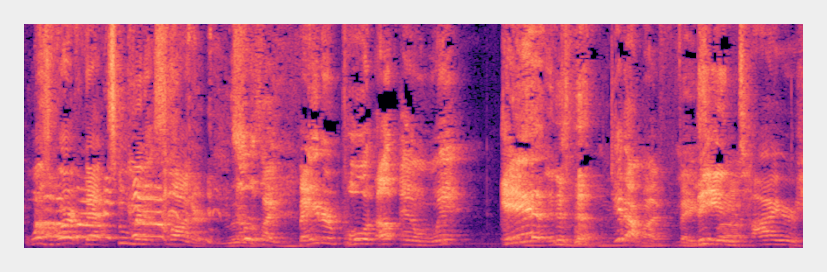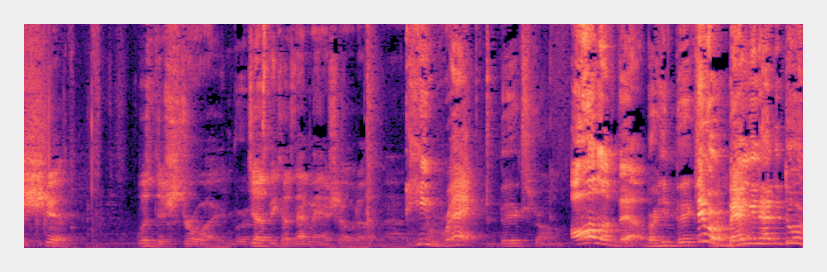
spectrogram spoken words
was oh worth that two minute slaughter. It was like Vader pulled up and went in. Get out my face. the bro. entire ship was destroyed just because that man showed up, man. He wrecked Big strong. all of them. Bro, he big They were banging at the door.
